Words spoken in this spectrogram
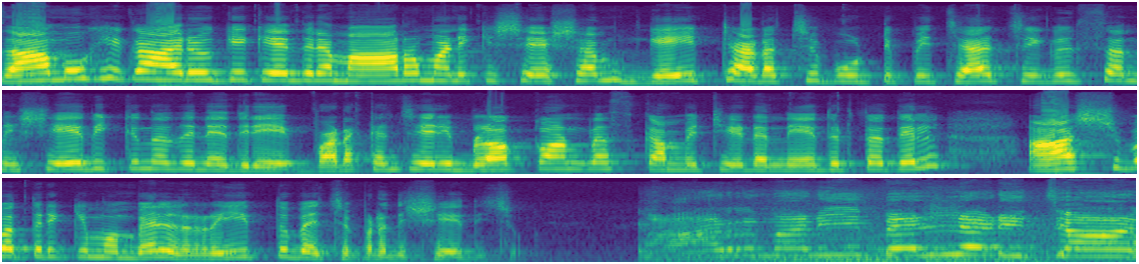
സാമൂഹികാരോഗ്യ കേന്ദ്രം ആറു മണിക്ക് ശേഷം ഗേറ്റ് അടച്ചു പൂട്ടിപ്പിച്ച് ചികിത്സ നിഷേധിക്കുന്നതിനെതിരെ വടക്കഞ്ചേരി ബ്ലോക്ക് കോൺഗ്രസ് കമ്മിറ്റിയുടെ നേതൃത്വത്തിൽ ആശുപത്രിക്ക് മുമ്പിൽ റീത്ത് വെച്ച് പ്രതിഷേധിച്ചു. മണി ബെല്ലടിച്ചാൽ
